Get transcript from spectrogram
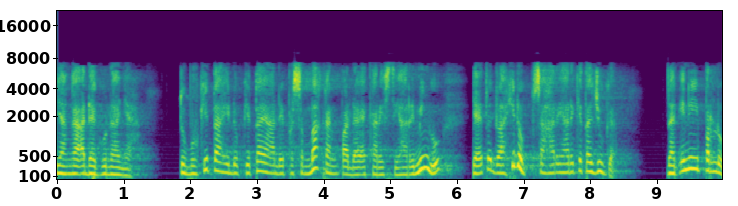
yang nggak ada gunanya. Tubuh kita, hidup kita yang ada persembahkan pada Ekaristi hari Minggu, yaitu adalah hidup sehari-hari kita juga. Dan ini perlu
